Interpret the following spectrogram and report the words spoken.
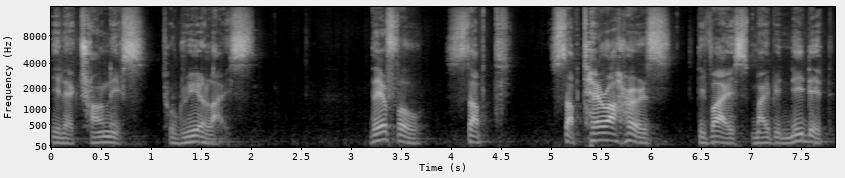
electronics to realize. Therefore, sub, sub-terahertz device might be needed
